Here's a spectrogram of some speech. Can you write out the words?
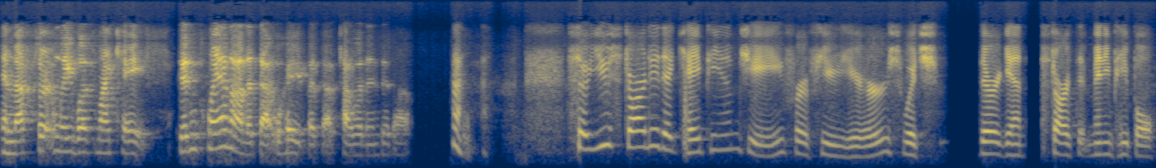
And that certainly was my case. Didn't plan on it that way, but that's how it ended up. so you started at KPMG for a few years, which there again, start that many people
